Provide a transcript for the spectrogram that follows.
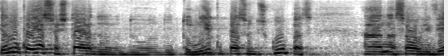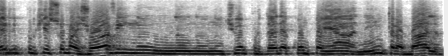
eu não conheço a história do, do, do Tonico, peço desculpas à Nação Alviverde, porque sou mais jovem, não, não, não, não tive a oportunidade de acompanhar nenhum trabalho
